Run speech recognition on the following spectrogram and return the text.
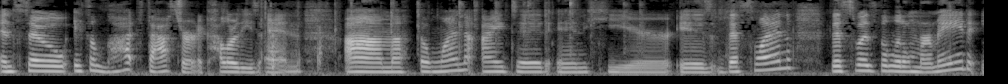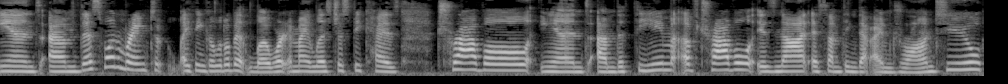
And so it's a lot faster to color these in. Um, the one I did in here is this one. This was The Little Mermaid. And um, this one ranked, I think, a little bit lower in my list just because travel and um, the theme of travel is not as something that I'm drawn to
